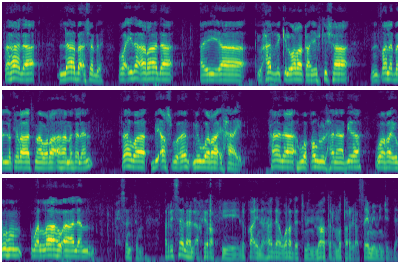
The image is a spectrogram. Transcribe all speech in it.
فهذا لا بأس به. وإذا أراد أن يحرك الورقة يفتشها طلبا لقراءة ما وراءها مثلا فهو بأصبعه من وراء حائل. هذا هو قول الحنابلة وغيرهم والله أعلم. أحسنتم. الرسالة الأخيرة في لقائنا هذا وردت من ماطر مطر العصيمي من جدة.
